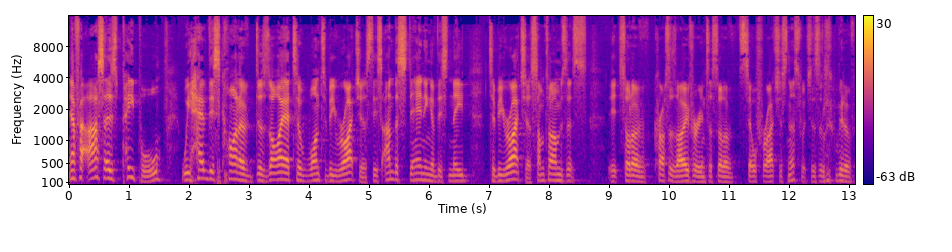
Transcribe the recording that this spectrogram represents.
Now, for us as people, we have this kind of desire to want to be righteous, this understanding of this need to be righteous. Sometimes it's it sort of crosses over into sort of self righteousness, which is a little bit of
